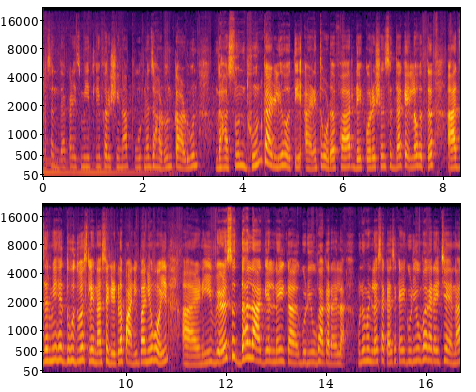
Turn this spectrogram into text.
काल संध्याकाळीच मी इथली फरशी ना पूर्ण झाडून काढून घासून धुवून काढली होती आणि थोडंफार डेकोरेशनसुद्धा केलं होतं. आज जर मी हे दूध बसले ना सगळीकडं पाणी पाणी होईल आणि वेळसुद्धा लागेल नाही का गुढी उभा करायला. म्हणून म्हटलं सकाळी सकाळी गुढी उभा करायची आहे ना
